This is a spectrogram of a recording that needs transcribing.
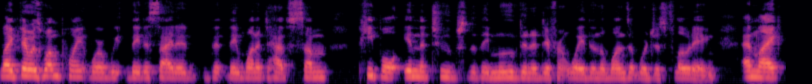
Like there was one point where we they decided that they wanted to have some people in the tube so that they moved in a different way than the ones that were just floating, and like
